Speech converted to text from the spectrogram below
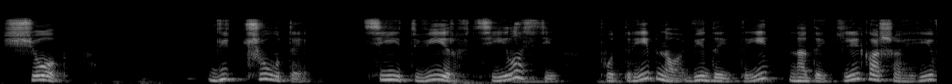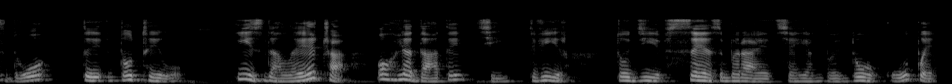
щоб відчути цей твір в цілості, потрібно відійти на декілька шагів до тилу і здалеча оглядати цей твір. Тоді все збирається якби докупи,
